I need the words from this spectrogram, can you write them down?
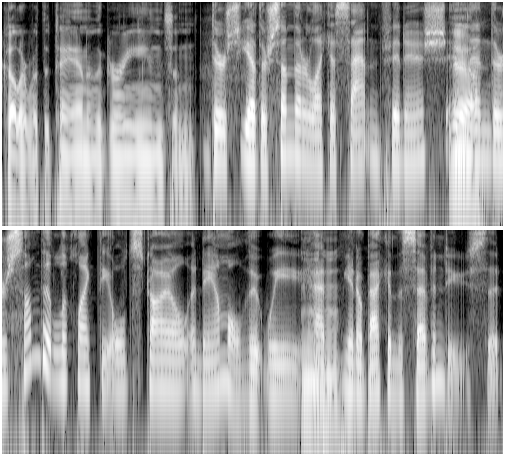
color with the tan and the greens and There's yeah, there's some that are like a satin finish, and Yeah. then there's some that look like the old style enamel that we had, you know, back in the '70s. That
